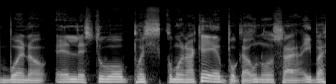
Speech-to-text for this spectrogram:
Bueno, él estuvo, pues, como en aquella época, uno o sea, iba a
